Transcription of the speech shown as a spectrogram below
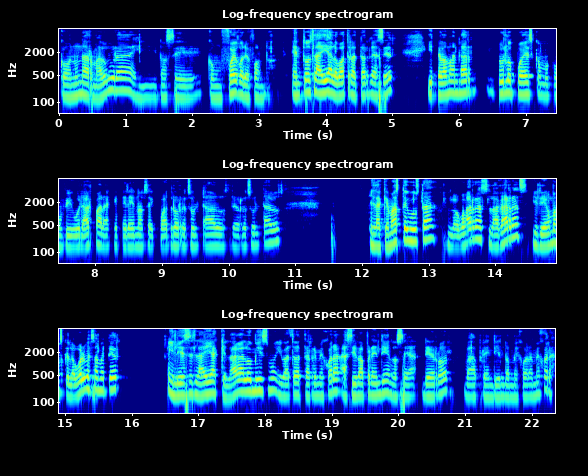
con una armadura y no sé, con fuego de fondo. Entonces la IA lo va a tratar de hacer y te va a mandar, tú lo puedes como configurar para que te dé, no sé, cuatro resultados, tres resultados. Y la que más te gusta, lo agarras, la agarras y digamos que lo vuelves a meter y le dices la IA que la haga lo mismo y va a tratar de mejorar. Así va aprendiendo, o sea, de error va aprendiendo mejora, mejora.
